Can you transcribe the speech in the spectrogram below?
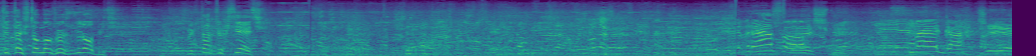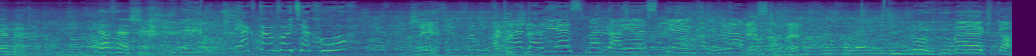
ty też to możesz zrobić. Wystarczy chcieć. Brawo! Weźmy, Mega! żyjemy. Ja też. Jak tam Wojciechu? Żyję. Medal jest, meta jest, pięknie, brawo! Drożdżóweczka.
